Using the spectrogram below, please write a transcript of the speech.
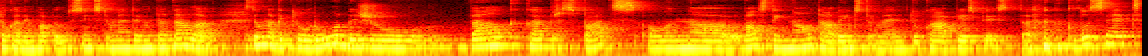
kaut kādiem papildus instrumentiem un tā tālāk. Es domāju, ka to robežu velk katrs pats, un uh, valstī nav tādu instrumentu, kā piespiest uh, klusēt.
